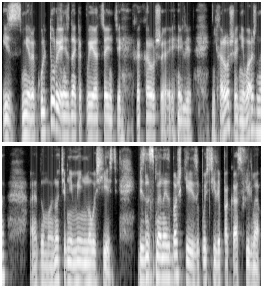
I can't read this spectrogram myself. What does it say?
из мира культуры. Я не знаю, как вы ее оцените, как хорошая или нехорошая, неважно. Я думаю, но тем не менее новость есть. Бизнесмены из Башкирии запустили показ фильма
